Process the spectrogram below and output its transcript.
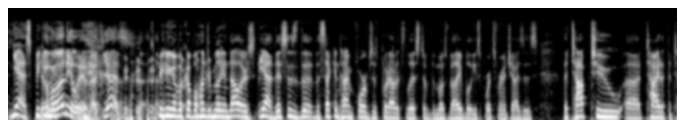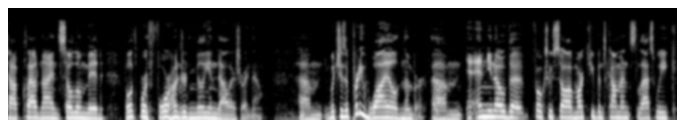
Yeah, Get a speaking millennial here. That's yes. speaking of a couple hundred million dollars, yeah, this is the the second time Forbes has put out its list of the most valuable esports franchises. The top two uh, tied at the top, Cloud9, Solo Mid, both worth four hundred million dollars right now. Um, which is a pretty wild number. Um, and, and, you know, the folks who saw Mark Cuban's comments last week,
